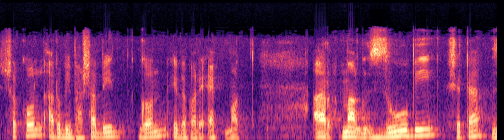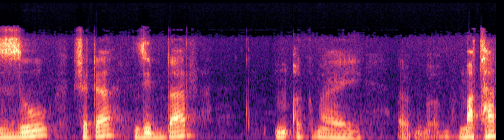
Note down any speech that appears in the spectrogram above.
সকল আরবি ভাষাবিদগণ এ ব্যাপারে একমত। আর মাগ মাগজুবি সেটা জু, সেটা জিব্বার মাথার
